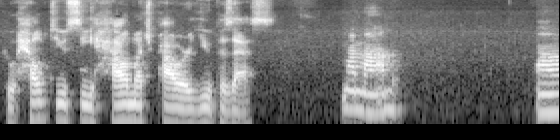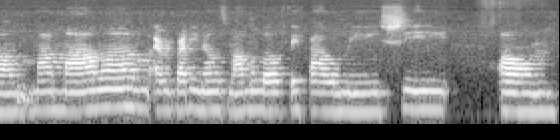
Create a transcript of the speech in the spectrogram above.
who helped you see how much power you possess? My mom. Um, my mama, everybody knows Mama Love, they follow me. She um,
